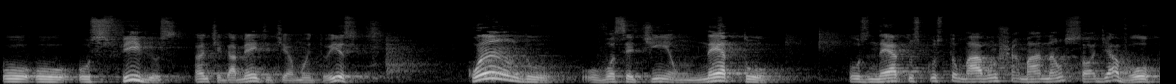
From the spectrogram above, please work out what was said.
o, o, os filhos, antigamente tinha muito isso, quando você tinha um neto, os netos costumavam chamar não só de avô,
